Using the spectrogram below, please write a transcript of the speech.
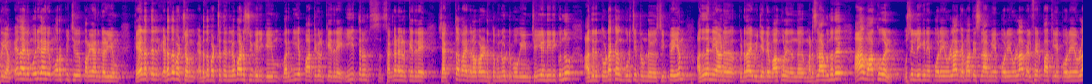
അറിയാം. ഏതായാലും ഒരു കാര്യം ഉറപ്പിച്ച് പറയാൻ കഴിയും. കേരളത്തിൽ ഇടതുപക്ഷം ഇടതുപക്ഷത്തിന് നിലപാട് സ്വീകരിക്കുകയും വർഗീയ പാർട്ടികൾക്കെതിരെ ഈ ഇത്തരം സംഘടനകൾക്കെതിരെ ശക്തമായ നിലപാടെടുത്ത് മുന്നോട്ട് പോവുകയും ചെയ്യേണ്ടിയിരിക്കുന്നു. അതിന് തുടക്കം കുറിച്ചിട്ടുണ്ട് സി പി ഐ എം. അതുതന്നെയാണ് പിണറായി വിജയന്റെ വാക്കുകളിൽ നിന്ന് മനസ്സിലാകുന്നത് ആ വാക്കുകൾ മുസ്ലിം ലീഗിനെ പോലെയുള്ള ജമാഅത്ത് ഇസ്ലാമിയെ പോലെയുള്ള വെൽഫെയർ പാർട്ടിയെ പോലെയുള്ള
